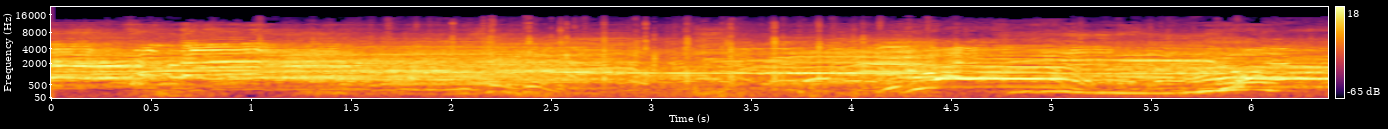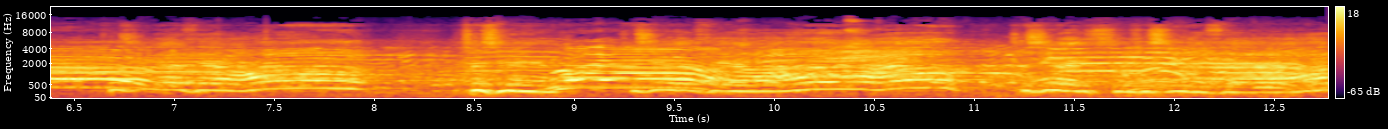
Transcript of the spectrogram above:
조심하세요. 아유, 조심해요. 조심히 가세요. 아유, 아유, 조심히 가세요. 조심하세요.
